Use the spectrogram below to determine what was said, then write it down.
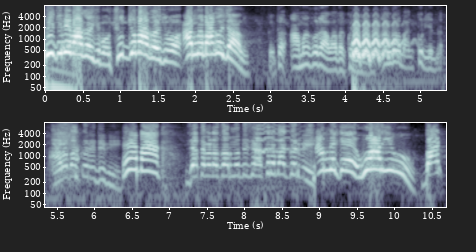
পৃথিবী ভাগ হয়ে যাব সূর্য ভাগ হয়ে যাব আপনি ভাগ হয়ে যান। তো আমার করে আলাদা করে আমার ভাগ করিয়ে না আরও বা করে দিবি? এ বাঘ। যাতে বেটা জন্ম দিছি হাতের বাক করবি। কে? Who are you but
